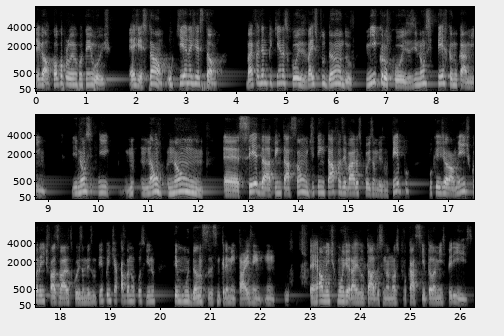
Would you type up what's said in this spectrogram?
Legal, qual é o problema que eu tenho hoje? É gestão? O que é na gestão? Vai fazendo pequenas coisas, vai estudando micro coisas e não se perca no caminho. E não, e não, não é, ceda à tentação de tentar fazer várias coisas ao mesmo tempo, porque geralmente quando a gente faz várias coisas ao mesmo tempo, a gente acaba não conseguindo ter mudanças assim, incrementais em, em é, realmente que vão gerar resultados assim, na nossa advocacia, pela minha experiência.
